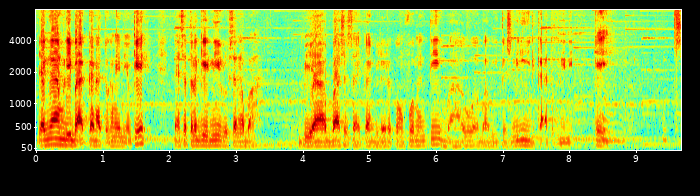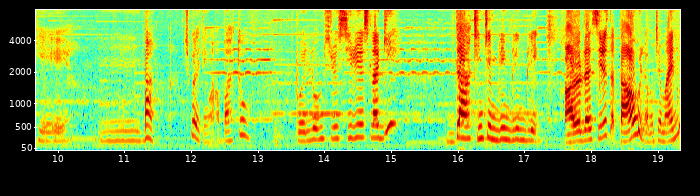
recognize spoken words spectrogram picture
Jangan melibatkan Datuk dengan nenek, okey? Dan satu lagi, ni urusan Abah. Biar Abah selesaikan bila dah confirm nanti, baru Abah beritahu sendiri dekat Datuk dengan nenek. Okey? Okey. Hmm, bang, cubalah tengok abah tu. Belum serius-serius lagi. Dah cincin bling-bling-bling. Kalau dah serius tak tahulah macam mana.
